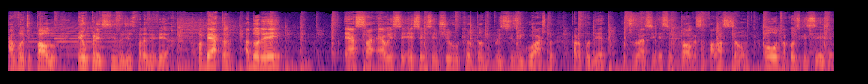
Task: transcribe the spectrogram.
Avante, Paulo, eu preciso disso para viver. Roberta, adorei essa é o, esse é o incentivo que eu tanto preciso e gosto para poder continuar esse, esse talk, essa falação ou outra coisa que seja.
